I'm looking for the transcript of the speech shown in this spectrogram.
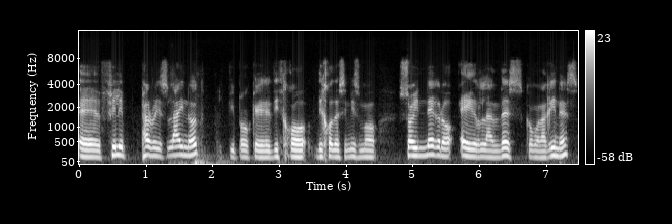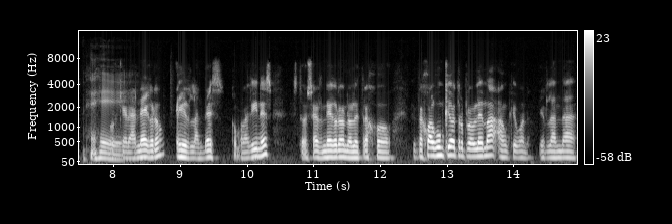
eh, Philip Paris Lynott, el tipo que dijo, dijo de sí mismo soy negro e irlandés como la Guinness, porque era negro e irlandés como la Guinness. Esto de ser negro no le trajo, le trajo algún que otro problema, aunque bueno, Irlanda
